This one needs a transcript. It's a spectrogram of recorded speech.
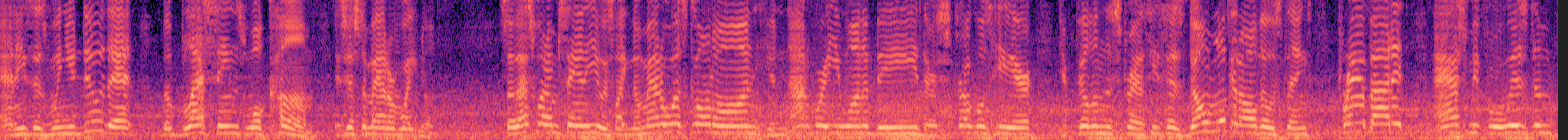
And he says, when you do that, the blessings will come. It's just a matter of waiting on them. So that's what I'm saying to you. It's like no matter what's going on, you're not where you want to be. There's struggles here. You're feeling the stress. He says, don't look at all those things. Pray about it. Ask me for wisdom.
